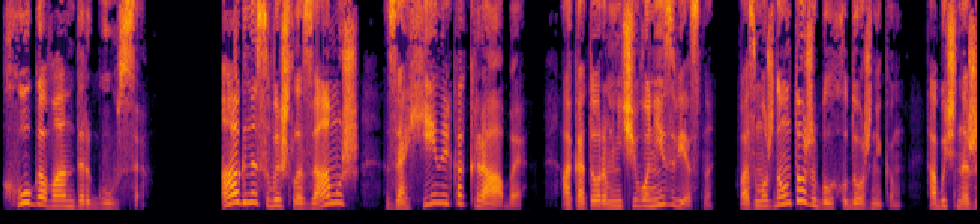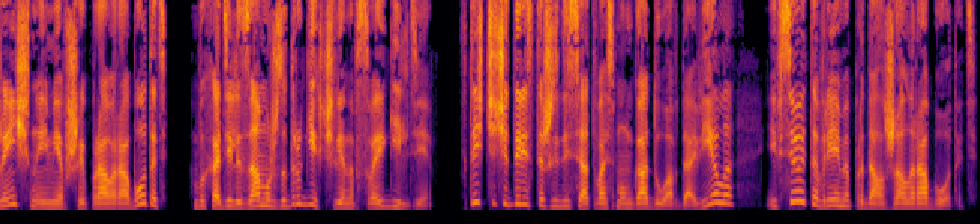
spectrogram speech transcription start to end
Хуга ван дер Гуса. Агнес вышла замуж за Хейнрика Крабе, о котором ничего не известно. Возможно, он тоже был художником. Обычно женщины, имевшие право работать, выходили замуж за других членов своей гильдии. В 1468 году овдовела и все это время продолжала работать.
